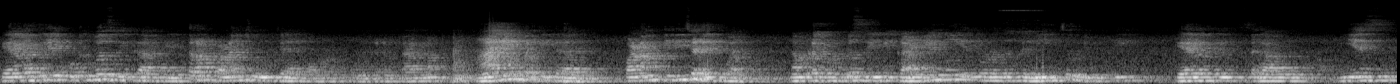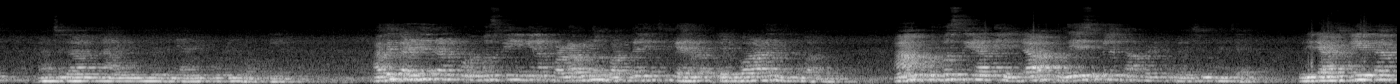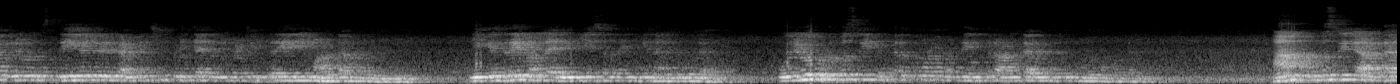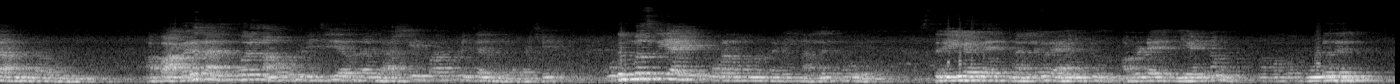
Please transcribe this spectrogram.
കേരളത്തിലെ കുടുംബശ്രീക്കാർക്ക് എത്ര പണം ചോദിച്ചാലും അവർക്ക് കൊടുക്കണം. കാരണം ആരെയും പറ്റിക്കാതെ പണം തിരിച്ചടയ്ക്കുവാൻ നമ്മുടെ കുടുംബശ്രീക്ക് കഴിയുന്നു എന്നുള്ളത് തെളിയിച്ച ഒരു വ്യക്തി കേരളത്തിൽ സഖാവ് വി എസ് അച്യുതാനന്ദനായിരുന്നു എന്ന് ഞാനിപ്പോഴും നോക്കിയാണ് അത് കഴിഞ്ഞിട്ടാണ് കുടുംബശ്രീ ഇങ്ങനെ പടർന്ന് പന്തലിച്ച് കേരളത്തിൽ ഒരുപാട് ഇന്ന് പറഞ്ഞു ആ കുടുംബശ്രീയാണ് എല്ലാ പ്രദേശങ്ങളിലും നാം എടുത്ത് പരിശോധിച്ചാൽ ഒരു രാഷ്ട്രീയക്കാർ ഒരു സ്ത്രീകളുടെ ഒരു കൺവെൻഷൻ പിടിച്ചാൽ ഒരുപക്ഷെ ഇത്രയും ആൾക്കാർ എനിക്ക് ഇത്രയും അല്ല എം പി എസ് എന്ന് എനിക്ക് നൽകുക ഓരോ കുടുംബശ്രീയും എത്രത്തോളം ഉണ്ട് എത്ര ആൾക്കാരുണ്ട് ആ കുടുംബശ്രീയിലെ ആൾക്കാരാണ് ഇവിടെ വന്നത് അപ്പൊ അവരെ നല്ലതുപോലെ നമുക്ക് വിളിച്ച് ചേർന്നാൽ രാഷ്ട്രീയ പാർട്ടി വിളിച്ചാൽ മതി പക്ഷേ കുടുംബശ്രീ ആയിട്ട് കൂടണമെന്നുണ്ടെങ്കിൽ നല്ലതുപോലെ സ്ത്രീകളുടെ നല്ലൊരു ഐക്യവും അവരുടെ എണ്ണം നമുക്ക് കൂടുതൽ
